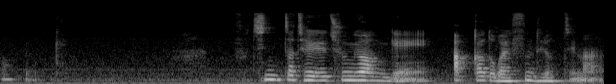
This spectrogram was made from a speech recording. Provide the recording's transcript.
이렇게. 진짜 제일 중요한 게 아까도 말씀드렸지만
